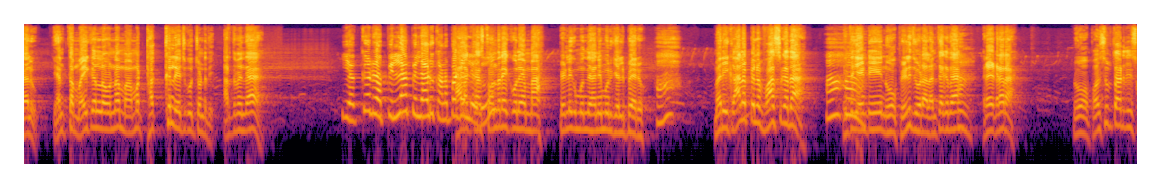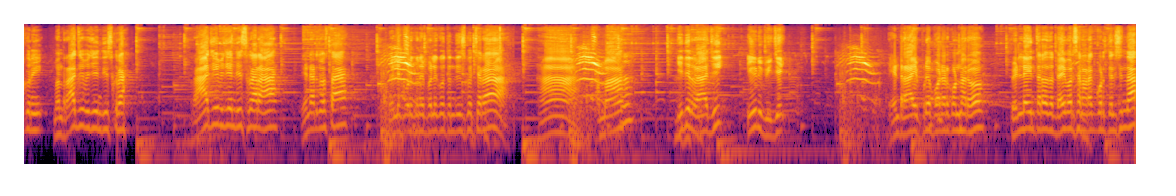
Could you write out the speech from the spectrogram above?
చాలు. ఎంత మైకంలో ఉన్నా మా అమ్మ టక్కున లేచి కూర్చుంటది. అర్థమైందా? ఎక్కడ పిల్ల పిల్లాడు కనపడలేదు తొందర ఎక్కువలే అమ్మా. పెళ్ళికి ముందు హనీమూన్కి వెళ్ళిపోయారు. మరి ఈ కాల పిల్ల ఫాస్ట్ కదా? ఎందుకేంటి నువ్వు పెళ్ళి చూడాలి అంతే కదా? రైట్ రారా నువ్వు పసుపు తాడు తీసుకుని మన రాజీ విజయం తీసుకురా. రాజీ విజయం తీసుకురారా? ఏంటంటే చూస్తా? పెళ్ళి కొడుకుని పెళ్ళి కూతురు తీసుకొచ్చారా? ఆ, అమ్మా ఇది రాజీ ఈడు విజయ్. ఏంట్రా ఇప్పుడే పోటాడుకుంటున్నారు పెళ్ళి అయిన తర్వాత డైవర్స్ అని అడగకూడదు తెలిసిందా?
